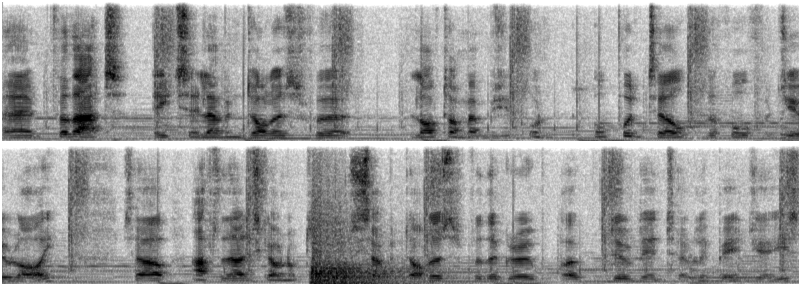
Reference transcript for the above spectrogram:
And for that it's $11 for lifetime membership up until the 4th of July. So after that it's going up to $47 for the group of Doodly and Toonly PNGs.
